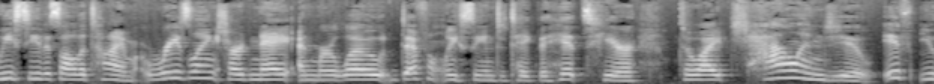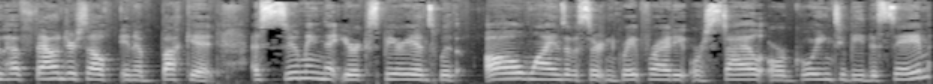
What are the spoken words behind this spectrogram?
we see this all the time. Riesling, Chardonnay, and Merlot definitely seem to take the hits here so I challenge you if you have found yourself in a bucket, assuming that your experience with all wines of a certain grape variety or style are going to be the same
